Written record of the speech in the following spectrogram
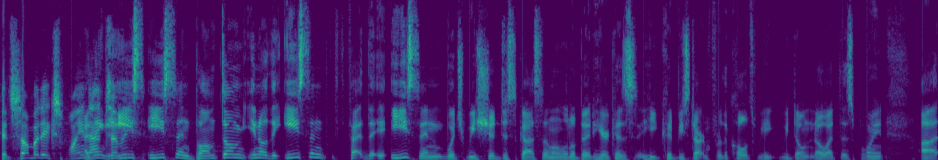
Can somebody explain I that to me? East, Eason bumped him. You know, the Eason, the Eason, which we should discuss in a little bit here because he could be starting for the Colts. We, we don't know at this point. Uh,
